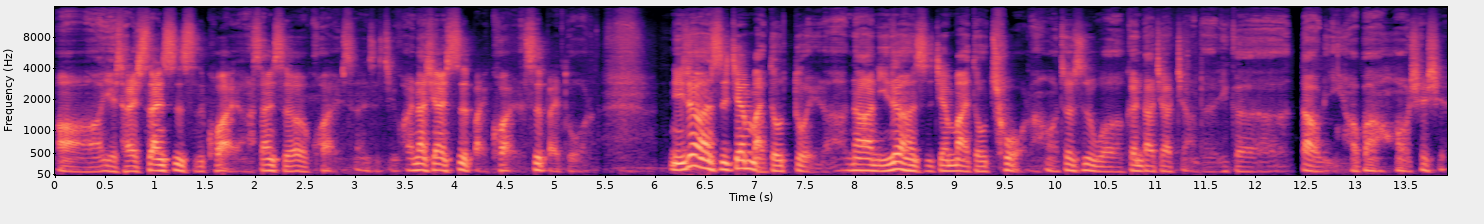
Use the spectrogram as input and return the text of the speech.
啊、也才三四十块啊，三十二块、三十几块。那现在四百块了，四百多了。你任何时间买都对了，那你任何时间卖都错了。哦，这是我跟大家讲的一个道理，好不好？好，谢谢。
